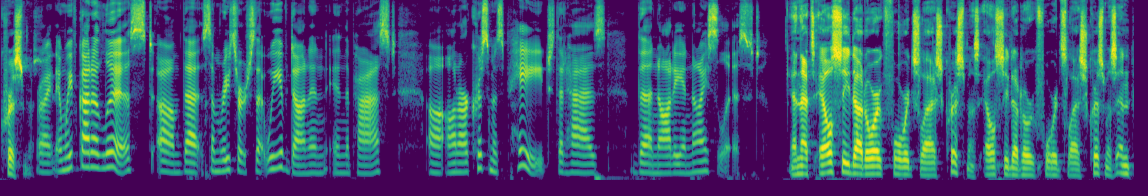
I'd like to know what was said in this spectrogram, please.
Christmas. Right. And we've got a list um, that some research that we have done in, in the past uh, on our Christmas page that has the naughty and nice list. And that's lc.org forward slash Christmas, lc.org forward slash Christmas. And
